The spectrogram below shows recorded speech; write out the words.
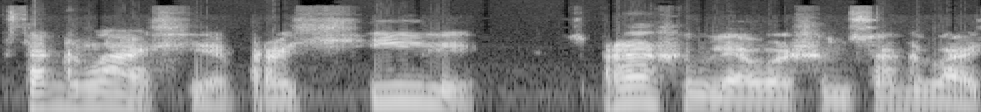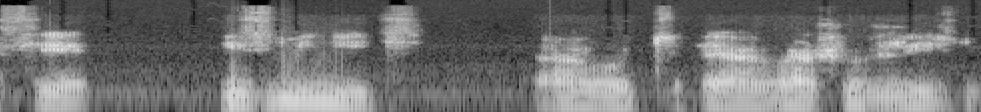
согласия просили, спрашивали о вашем согласии изменить а, вот, а, вашу жизнь?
